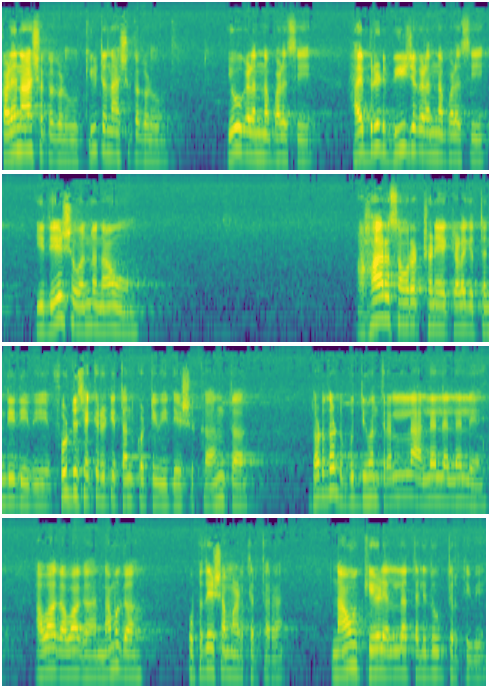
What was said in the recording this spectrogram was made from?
ಕಳೆನಾಶಕಗಳು, ಕೀಟನಾಶಕಗಳು ಇವುಗಳನ್ನು ಬಳಸಿ, ಹೈಬ್ರಿಡ್ ಬೀಜಗಳನ್ನು ಬಳಸಿ ಈ ದೇಶವನ್ನು ನಾವು ಆಹಾರ ಸಂರಕ್ಷಣೆಯ ಕೆಳಗೆ ತಂದಿದ್ದೀವಿ ಫುಡ್ ಸೆಕ್ಯುರಿಟಿ ತಂದು ಕೊಟ್ಟಿವಿ ದೇಶಕ್ಕೆ ಅಂತ ದೊಡ್ಡ ದೊಡ್ಡ ಬುದ್ಧಿವಂತರೆಲ್ಲ ಅಲ್ಲೆಲ್ಲೆಲ್ಲೆಲ್ಲಿ ಅವಾಗ ಅವಾಗ ನಮಗೆ ಉಪದೇಶ ಮಾಡ್ತಿರ್ತಾರೆ. ನಾವು ಕೇಳಿ ಎಲ್ಲ ತಲೆದೂಗ್ತಿರ್ತೀವಿ.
